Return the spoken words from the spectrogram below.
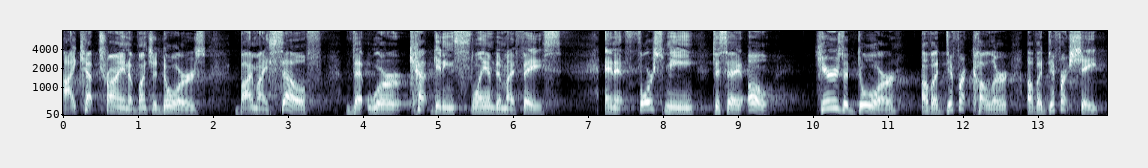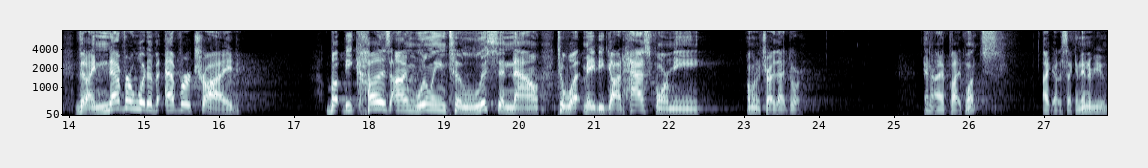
I kept trying a bunch of doors by myself that were kept getting slammed in my face. And it forced me to say, oh, here's a door of a different color, of a different shape that I never would have ever tried. But because I'm willing to listen now to what maybe God has for me, I'm going to try that door. And I applied once, I got a second interview,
